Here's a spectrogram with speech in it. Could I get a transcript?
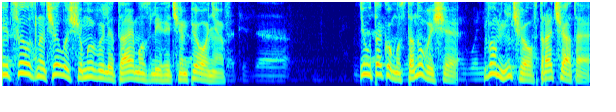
І це означало, що ми вилітаємо з Ліги Чемпіонів. І у такому становищі вам нічого втрачати.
